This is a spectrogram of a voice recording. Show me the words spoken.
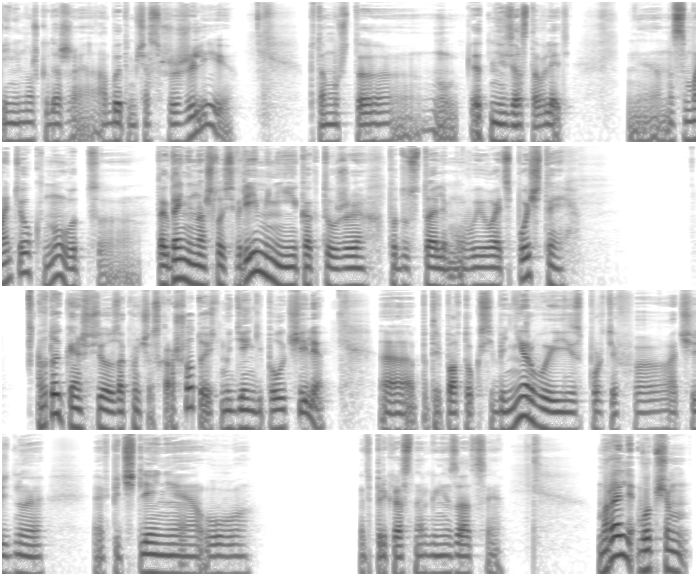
я немножко даже об этом сейчас уже жалею, потому что ну, это нельзя оставлять э, на самотек. Ну вот э, тогда не нашлось времени, и как-то уже подустали мы воевать с почтой. А в итоге, конечно, все закончилось хорошо, то есть мы деньги получили, потрепав только себе нервы и испортив э, очередное э, впечатление о этой прекрасной организации. Мораль, в общем,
